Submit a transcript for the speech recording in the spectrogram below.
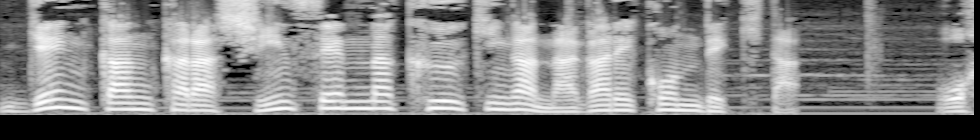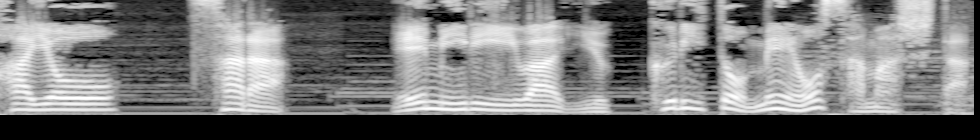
玄関から新鮮な空気が流れ込んできた。おはよう、サラ。エミリーはゆっくりと目を覚ました。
